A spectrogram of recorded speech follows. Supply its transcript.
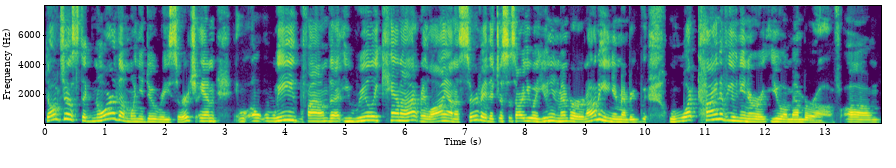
Don't just ignore them when you do research. And we found that you really cannot rely on a survey that just says, Are you a union member or not a union member? What kind of union are you a member of? Um,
